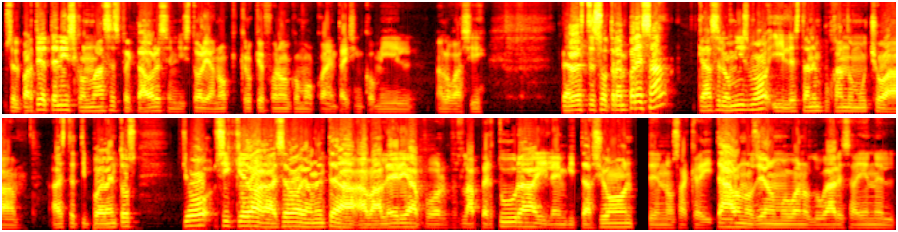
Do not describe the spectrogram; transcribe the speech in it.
pues, el partido de tenis con más espectadores en la historia, ¿no? Creo que fueron como 45 mil, algo así. Pero esta es otra empresa que hace lo mismo y le están empujando mucho a, este tipo de eventos. Yo sí quiero agradecer obviamente a, Valeria por pues, la apertura y la invitación. Nos acreditaron, nos dieron muy buenos lugares ahí en el,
